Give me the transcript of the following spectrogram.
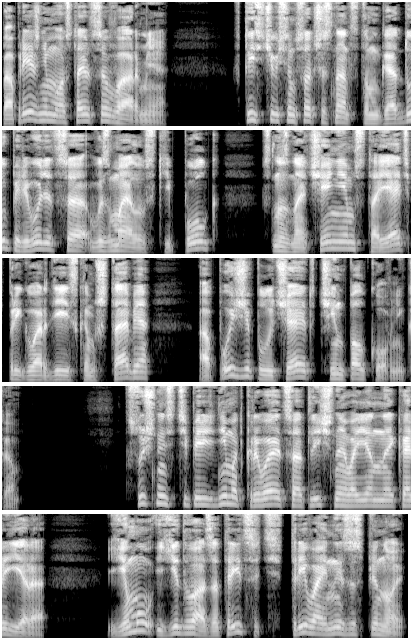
по-прежнему остается в армии, в 1816 году переводится в Измайловский полк с назначением стоять при гвардейском штабе, а позже получает чин полковника. В сущности, перед ним открывается отличная военная карьера. Ему едва за 30, три войны за спиной.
